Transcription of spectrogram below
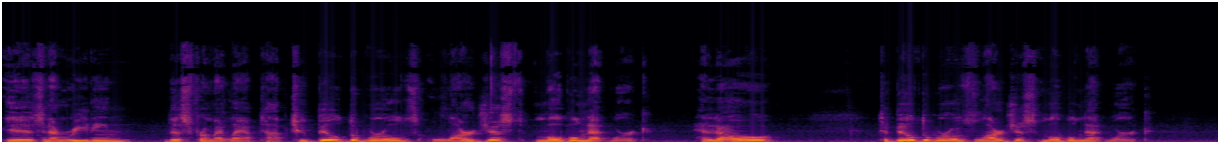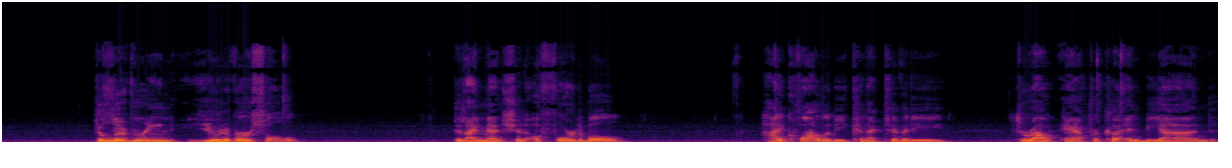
is, and I'm reading this from my laptop, to build the world's largest mobile network. Hello. To build the world's largest mobile network, delivering universal, did I mention affordable, high quality connectivity throughout Africa and beyond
